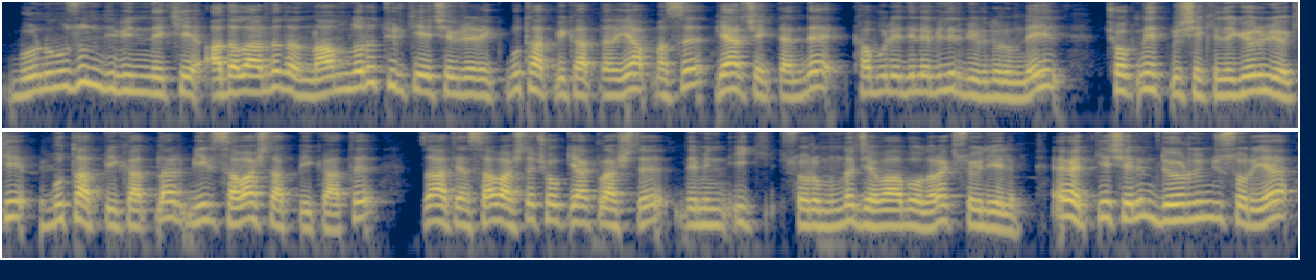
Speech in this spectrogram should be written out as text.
burnumuzun dibindeki adalarda da namluları Türkiye'ye çevirerek bu tatbikatları yapması gerçekten de kabul edilebilir bir durum değil. Çok net bir şekilde görülüyor ki bu tatbikatlar bir savaş tatbikatı. Zaten savaşta çok yaklaştı. Demin ilk sorumun da cevabı olarak söyleyelim. Evet geçelim dördüncü soruya.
